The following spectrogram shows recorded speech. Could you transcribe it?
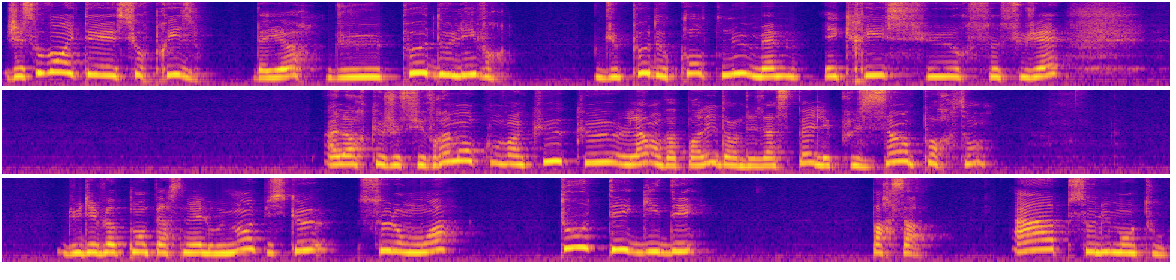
J'ai souvent été surprise, d'ailleurs, du peu de livres, du peu de contenu même écrit sur ce sujet alors que je suis vraiment convaincue que là, on va parler d'un des aspects les plus importants du développement personnel ou humain, puisque, selon moi, tout est guidé par ça. Absolument tout.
